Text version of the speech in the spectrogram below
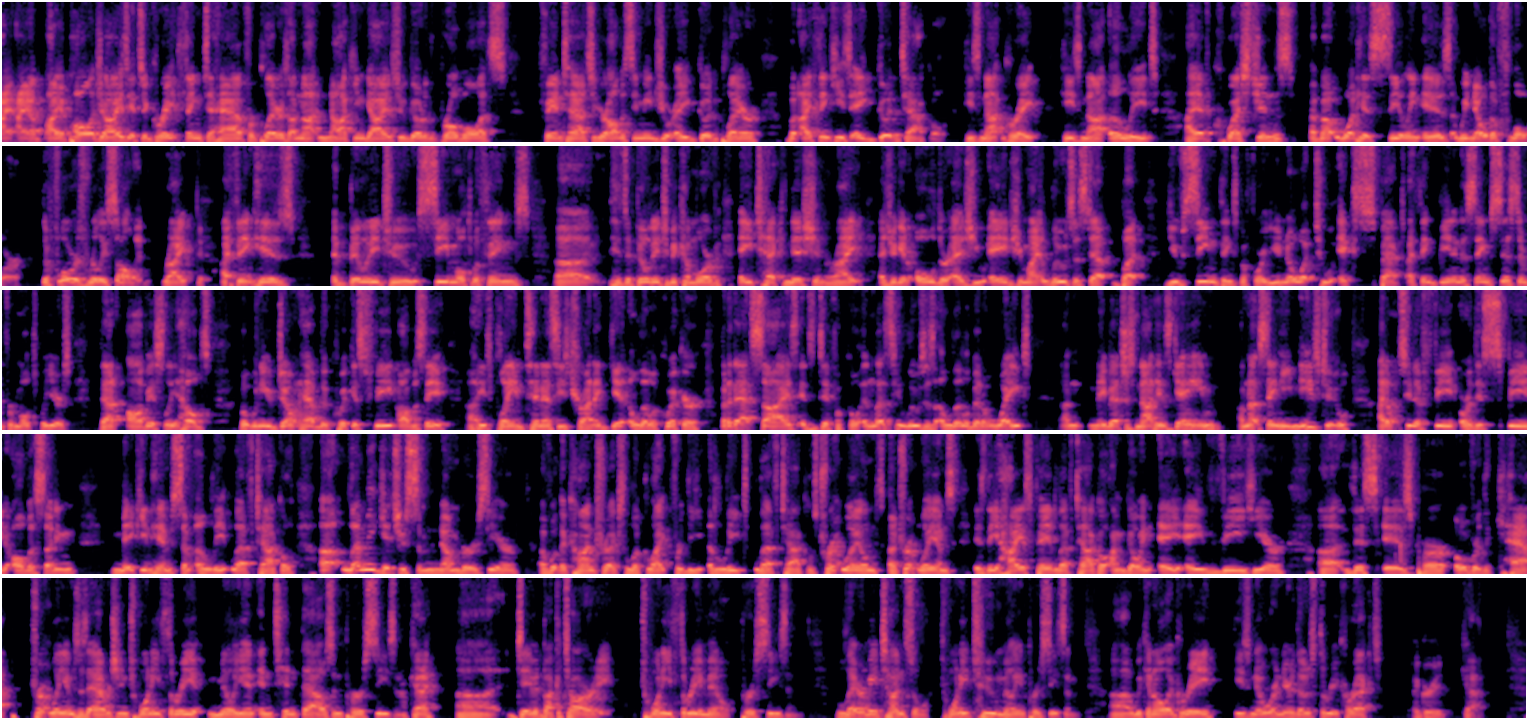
I, I, I apologize. It's a great thing to have for players. I'm not knocking guys who go to the Pro Bowl. That's fantastic. It obviously means you're a good player, but I think he's a good tackle. He's not great. He's not elite. I have questions about what his ceiling is. We know the floor. The floor is really solid, right? I think his ability to see multiple things, uh, his ability to become more of a technician, right? As you get older, as you age, you might lose a step, but you've seen things before. You know what to expect. I think being in the same system for multiple years, that obviously helps. But when you don't have the quickest feet, obviously uh, he's playing tennis, he's trying to get a little quicker, but at that size, it's difficult. Unless he loses a little bit of weight, and maybe that's just not his game. I'm not saying he needs to. I don't see the feet or the speed all of a sudden making him some elite left tackle. Uh, let me get you some numbers here of what the contracts look like for the elite left tackles. Trent Williams, uh, Trent Williams is the highest paid left tackle. I'm going AAV here. Uh, this is per over the cap. Trent Williams is averaging 23 million and 10,000 per season. Okay. Uh, David Bakhtiari, 23 mil per season. Laremy Tunsil, 22 million per season. Uh, we can all agree he's nowhere near those three, correct? Agreed. Okay.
